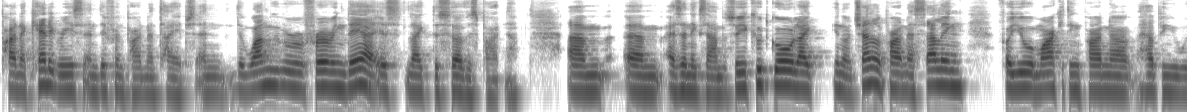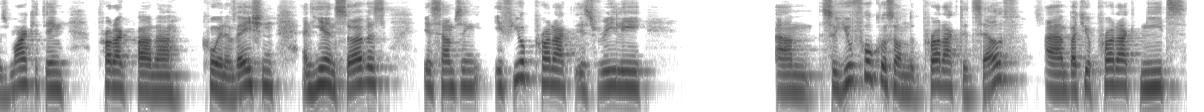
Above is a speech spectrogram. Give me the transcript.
partner categories and different partner types. And the one we were referring there is like the service partner, um, um, as an example. So you could go like, you know, channel partner selling for you, marketing partner helping you with marketing, product partner, co-innovation. And here in service is something, if your product is really, um, so you focus on the product itself, um, but your product needs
